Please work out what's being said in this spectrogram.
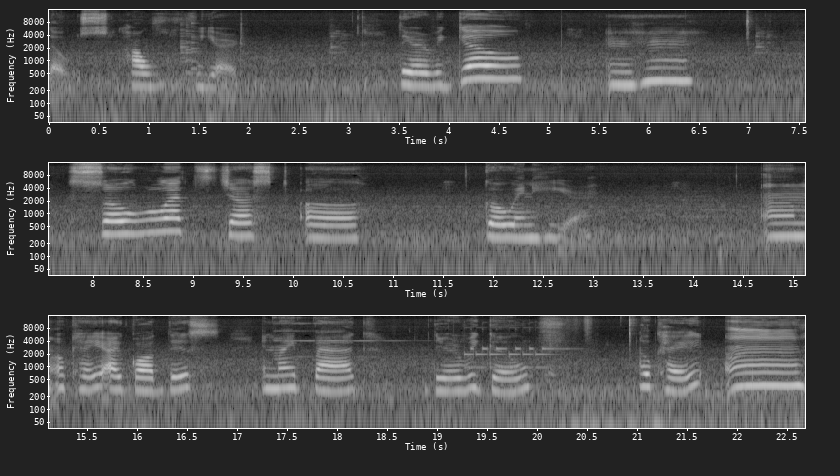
those. How weird. There we go. Mm-hmm. So let's just uh go in here. Um, okay, I got this in my bag. There we go. Okay. Um.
